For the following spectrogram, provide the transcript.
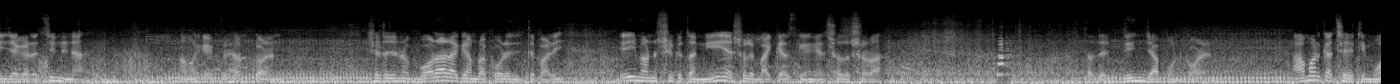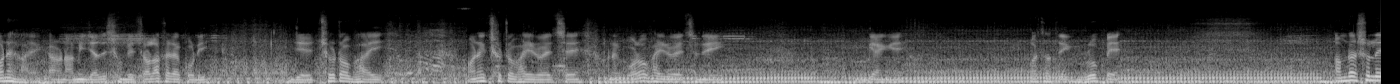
এই জায়গাটা চিনি না, আমাকে একটু হেল্প করেন, সেটা যেন বলার আগে আমরা করে দিতে পারি। এই মানসিকতা নিয়েই আসলে বাইকার্স গ্যাংয়ের সদস্যরা তাদের দিন যাপন করেন। আমার কাছে এটি মনে হয়, কারণ আমি যাদের সঙ্গে চলাফেরা করি, যে ছোট ভাই অনেক ছোট ভাই রয়েছে, অনেক বড় ভাই রয়েছেন এই গ্যাংয়ে, অর্থাৎ এই গ্রুপে। আমরা আসলে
